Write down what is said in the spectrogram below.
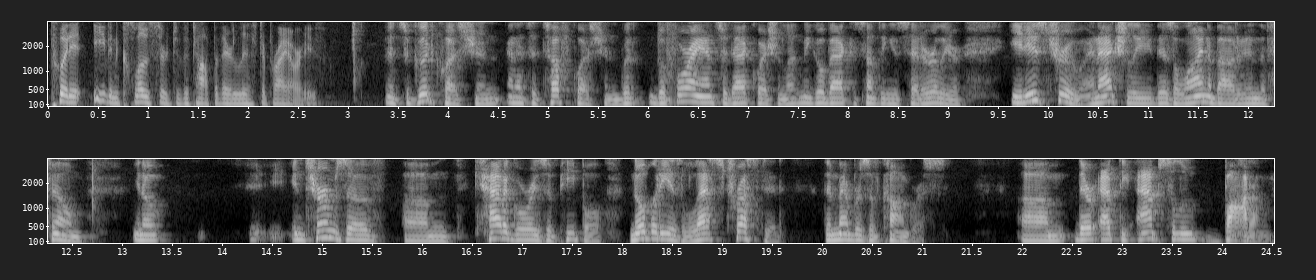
put it even closer to the top of their list of priorities? It's a good question and it's a tough question. But before I answer that question, let me go back to something you said earlier. It is true. And actually, there's a line about it in the film. You know, in terms of um, categories of people, nobody is less trusted than members of Congress. Um, they're at the absolute bottom.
